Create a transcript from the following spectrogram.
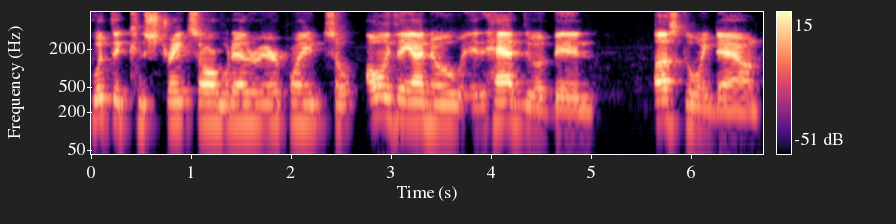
what the constraints are, whatever airplane. So only thing I know, it had to have been us going down,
